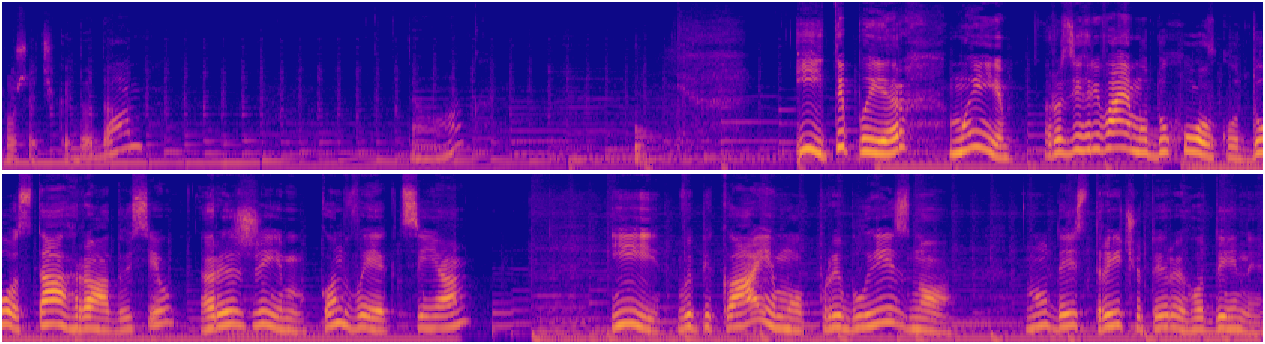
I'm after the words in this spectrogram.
трошечки додам. Так. І тепер ми розігріваємо духовку до 100 градусів, режим конвекція. І випікаємо приблизно ну, десь 3-4 години,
